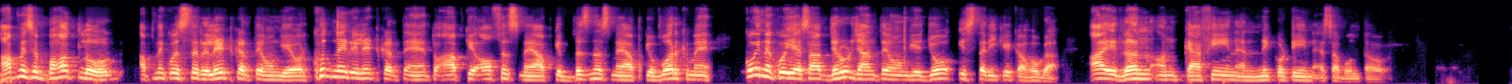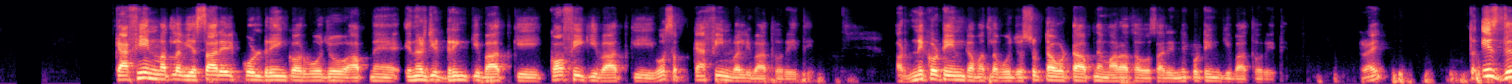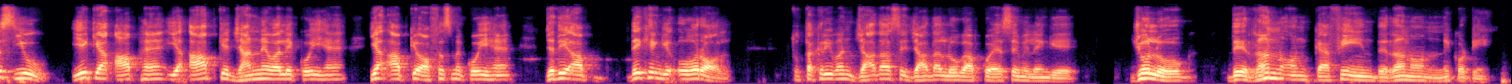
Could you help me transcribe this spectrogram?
आप में से बहुत लोग अपने को इससे रिलेट करते होंगे और खुद नहीं रिलेट करते हैं तो आपके ऑफ़िस में, आपके बिज़नेस में, आपके वर्क में कोई ना कोई ऐसा आप ज़रूर जानते होंगे जो इस तरीके का होगा। I run on caffeine and nicotine ऐसा बोलता होगा। कैफीन मतलब ये सारे कोल्ड ड्रिंक और वो जो आपने एनर्जी ड्रिंक की बात की कॉफ़ी की बात की, वो सब कैफीन वाली बात हो रही थी। और निकोटीन का मतलब वो जो सुट्टा वुट्टा आपने मारा था, वो सारी निकोटीन की बात हो रही थी। राइट तो इज़ दिस यू ये क्या आप हैं? या आपके जानने वाले कोई हैं? या आपके ऑफ़िस में कोई हैं? यदि आप देखेंगे ओवरऑल तो तकरीबन ज़्यादा से ज़्यादा लोग आपको ऐसे मिलेंगे जो लोग they run on caffeine they run on nicotine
